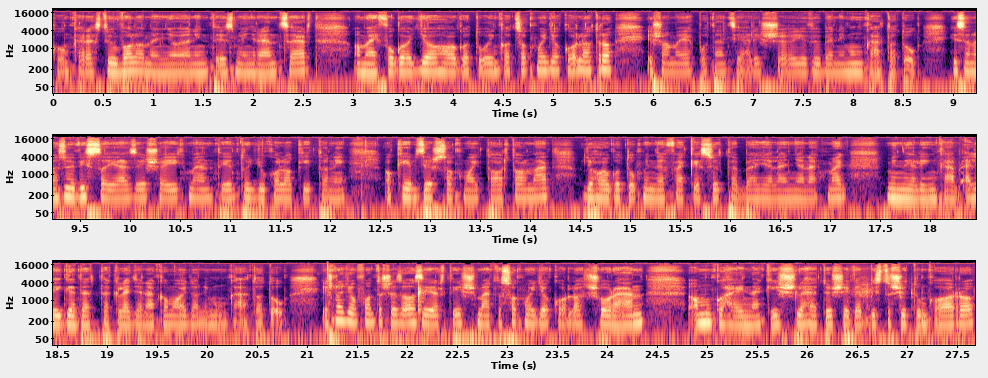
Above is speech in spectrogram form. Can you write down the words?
önkormányzatokon keresztül valamennyi olyan intézményrendszert, amely fogadja a hallgatóinkat szakmai gyakorlatra, és amelyek potenciális jövőbeni munkáltatók, hiszen az ő visszajelzéseik mentén tudjuk alakítani a képzés szakmai tartalmát, hogy a hallgatók minél felkészültebben jelenjenek meg, minél inkább elégedettek legyenek a majdani munkáltatók. És nagyon fontos ez azért is, mert a szakmai gyakorlat során a munkahelynek is lehetőséget biztosítunk arra,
